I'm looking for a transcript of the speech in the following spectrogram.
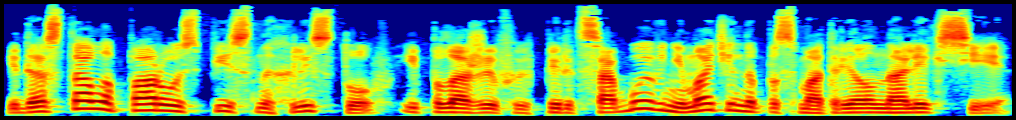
и достала пару исписанных листов и, положив их перед собой, внимательно посмотрела на Алексея.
